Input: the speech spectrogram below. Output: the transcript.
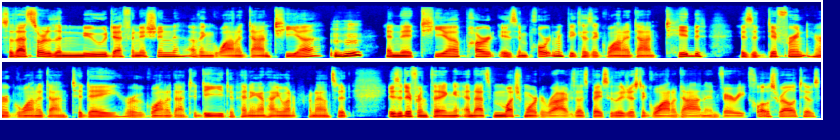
So that's sort of the new definition of iguanodontia. hmm And the tia part is important because iguanodontid is a different, or iguanodontidae or iguanodontidae, depending on how you want to pronounce it, is a different thing. And that's much more derived. That's basically just iguanodon and very close relatives.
